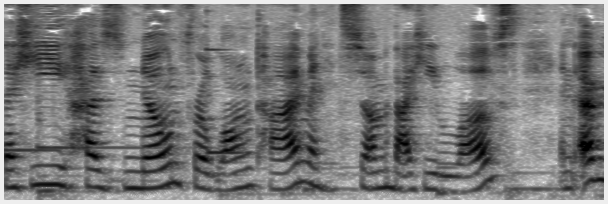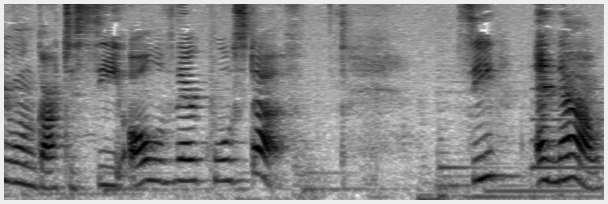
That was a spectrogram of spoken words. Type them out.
that he has known for a long time and some that he loves, and everyone got to see all of their cool stuff. See? And now,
